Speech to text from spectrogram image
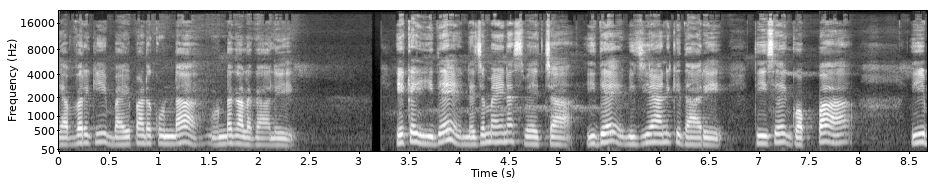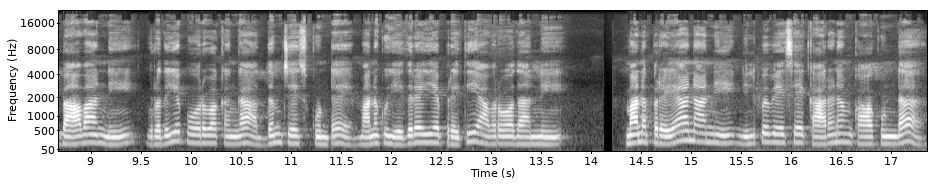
ఎవ్వరికీ భయపడకుండా ఉండగలగాలి. ఇక ఇదే నిజమైన స్వేచ్ఛ. ఇదే విజయానికి దారి. తీసే గొప్ప ఈ భావాన్ని హృదయపూర్వకంగా అర్థం చేసుకుంటే మనకు ఎదురయ్యే ప్రతి అవరోధాన్ని మన ప్రయాణాన్ని నిలిపివేసే కారణం కాకుండా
